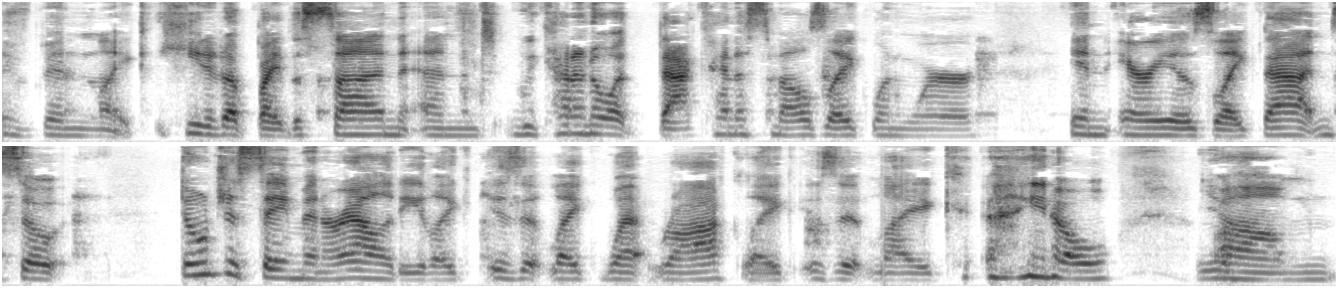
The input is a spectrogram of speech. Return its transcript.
have been like heated up by the sun. And we kind of know what that kind of smells like when we're in areas like that. And so don't just say minerality like is it like wet rock like is it like you know yeah. um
